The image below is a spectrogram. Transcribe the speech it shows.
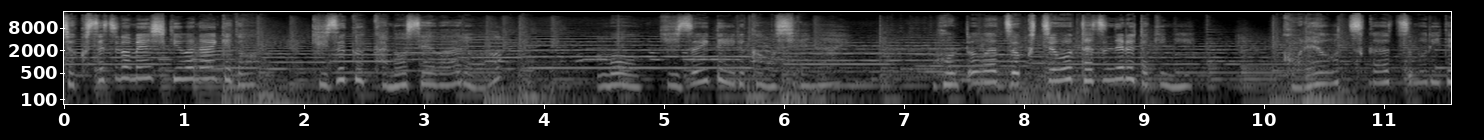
直接の面識はないけど気づく可能性はあるわ。もう気づいているかもしれない。本当は族長を訪ねるときにこれを使うつもりで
